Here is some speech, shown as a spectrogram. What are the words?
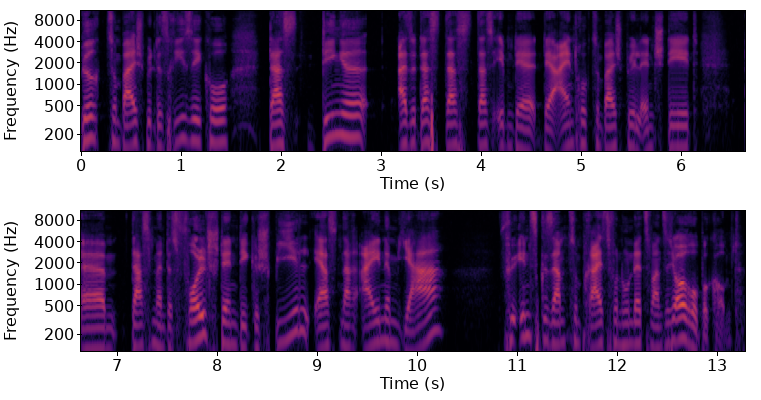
birgt zum Beispiel das Risiko, dass Dinge, also dass, dass, dass eben der, der Eindruck zum Beispiel entsteht, ähm, dass man das vollständige Spiel erst nach einem Jahr für insgesamt zum Preis von 120 Euro bekommt.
